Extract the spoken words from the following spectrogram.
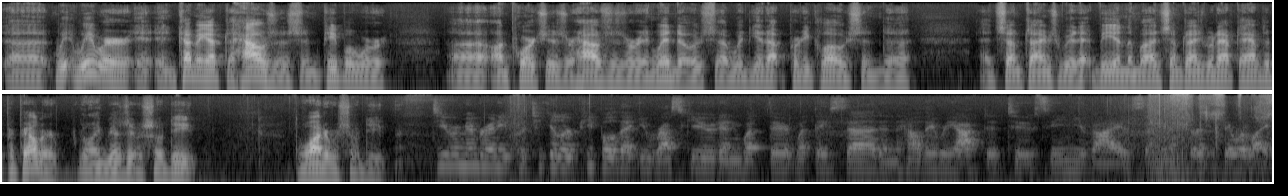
and uh, we we were in, in coming up to houses, and people were uh, on porches or houses or in windows, uh, we'd get up pretty close and uh, and sometimes we'd be in the mud. Sometimes we'd have to have the propeller going because it was so deep. The water was so deep. Do you remember any particular people that you rescued and what they what they said and how they reacted to seeing you guys? I mean, I'm sure that they were like,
